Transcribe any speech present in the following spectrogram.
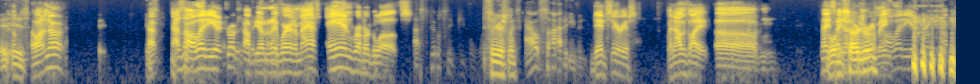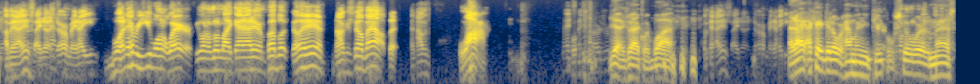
It is. Oh, I know. I, I saw a lady at a truck stop the other day wearing a mask and rubber gloves. I still see people seriously outside, even. Dead serious. And I was like, um, I didn't Going say to nothing to her. surgery? I mean, I mean, I didn't say nothing to her. I mean, I, whatever you want to wear. If you want to look like that out here in public, go ahead, knock yourself out. But and I was, why? Yeah, exactly. Why? I mean, I didn't say nothing to her. I mean, And I, I can't get over how many people still wear the mask.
